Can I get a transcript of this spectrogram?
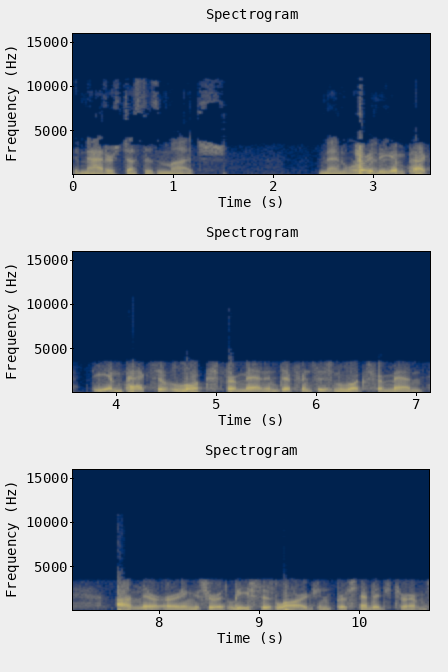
it matters just as much men or Sorry, women? the impact the impacts of looks for men and differences in looks for men on their earnings are at least as large in percentage terms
